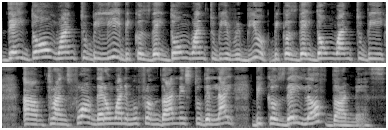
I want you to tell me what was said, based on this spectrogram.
they don't want to believe because they don't want to be rebuked, because they don't want to be um, transformed. They don't want to move from darkness to the light because they love darkness darkness.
